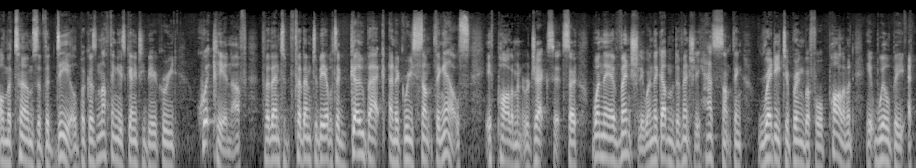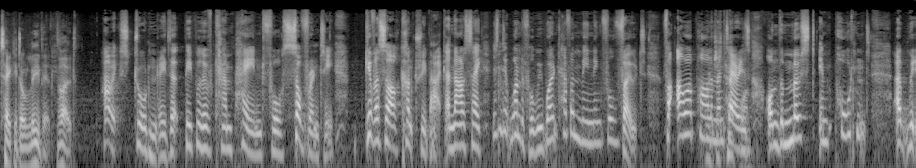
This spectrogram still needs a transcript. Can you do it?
on the terms of the deal because nothing is going to be agreed quickly enough for them, to, for them to be able to go back and agree something else if Parliament rejects it. So when they eventually, when the government eventually has something ready to bring before Parliament, it will be a take it or leave it vote. How extraordinary that people who've campaigned for sovereignty, give us our country back, and now saying, isn't it wonderful, we won't have a meaningful vote for our parliamentarians on the most important. Uh, we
